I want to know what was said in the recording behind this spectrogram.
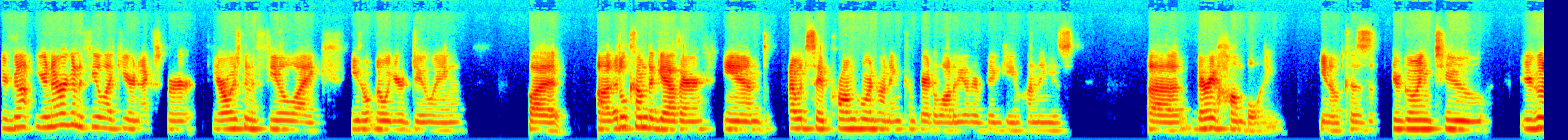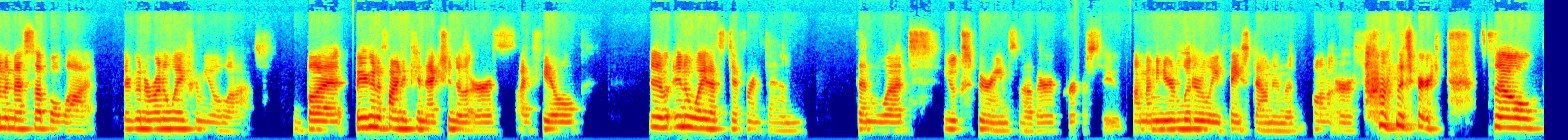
you're not you're never going to feel like you're an expert. You're always going to feel like you don't know what you're doing, but uh, it'll come together. And I would say pronghorn hunting compared to a lot of the other big game hunting is uh, very humbling. You know, because you're going to you're going to mess up a lot. They're going to run away from you a lot but, but you're going to find a connection to the earth i feel in a, way that's different than than what you experience in other pursuits um, i mean you're literally face down in the on the earth on the dirt so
